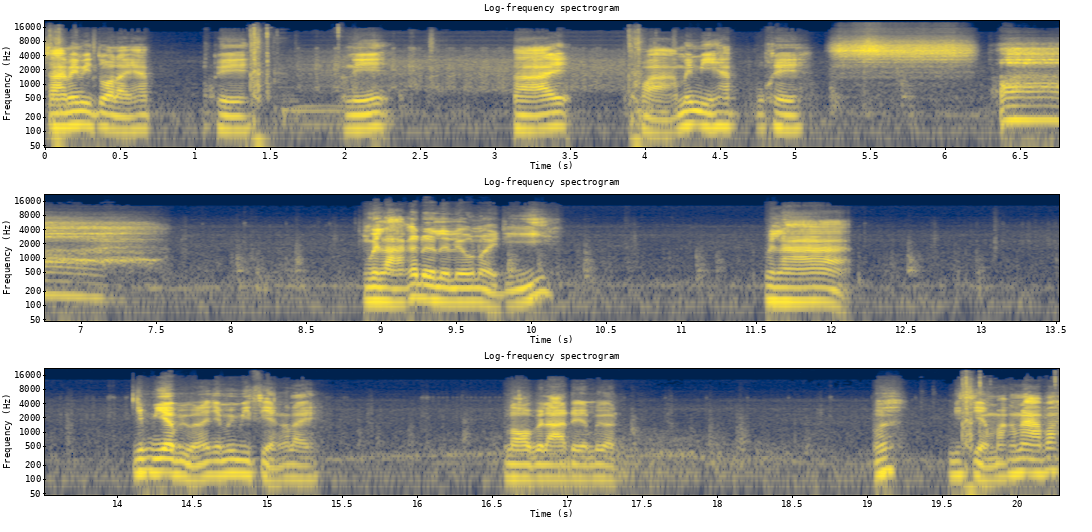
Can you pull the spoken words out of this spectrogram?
ซ้ายไม่มีตัวอะไรครับ โอเค อันนี้ ซ้าย ขวาไม่มีครับ โอเคอเวลาก็เดินเร็วๆหน่อยดี เวลาเงียบๆอยู่นะยังไม่มีเสียงอะไร รอเวลาเดินไปก่อนเฮ้ยมีเสียงมาข้างหน้าปะ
